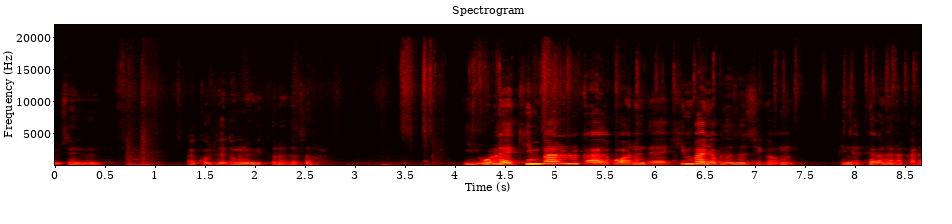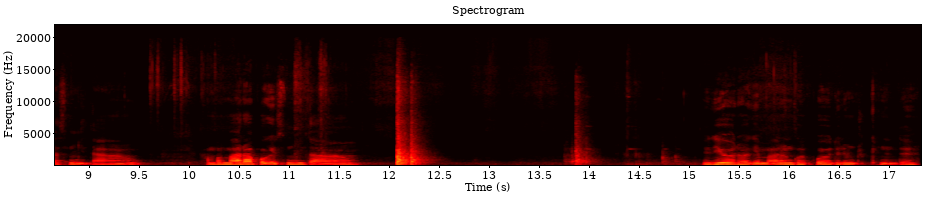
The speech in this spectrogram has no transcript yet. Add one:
요새는 알코올 해독력이 떨어져서 이 원래 긴발을 깔고 하는데 긴발이 없어서 지금 비닐팩을 하나 깔았습니다. 한번 말아 보겠습니다. 리얼하게 마른 걸 보여드리면 좋겠는데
